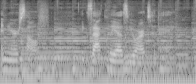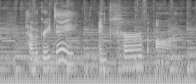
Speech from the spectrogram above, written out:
and yourself, exactly as you are today. Have a great day and curve on.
